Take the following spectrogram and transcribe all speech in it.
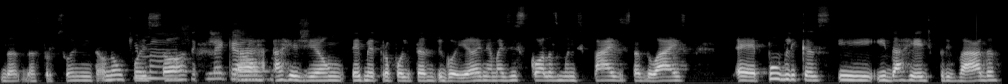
da, das profissões, então não foi massa, só a, a, região metropolitana de Goiânia, mas escolas municipais, estaduais, é, públicas e, e, da rede privada.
